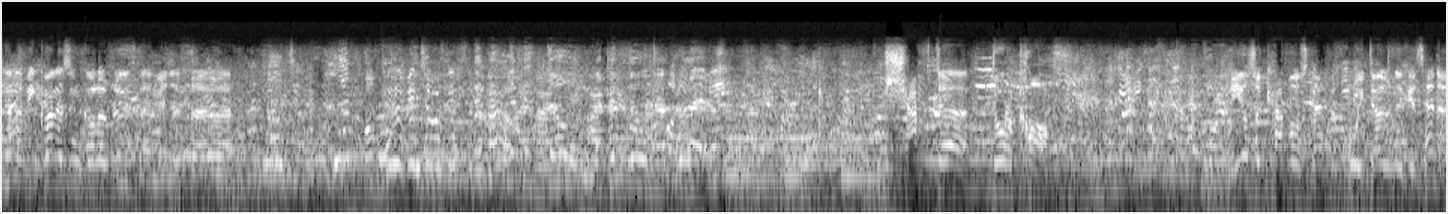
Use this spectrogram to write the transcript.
gyda fi gwelys yn golo roof le mynd. So, uh, Wel, peth y fynd o'r ddiffer y Shafter Durkoff. Niels y cafos neffer fwy down y gytenna.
